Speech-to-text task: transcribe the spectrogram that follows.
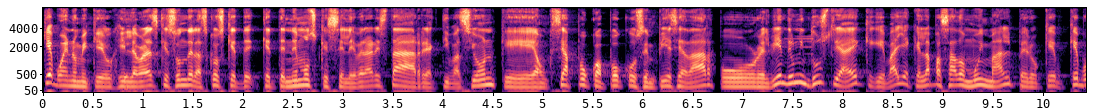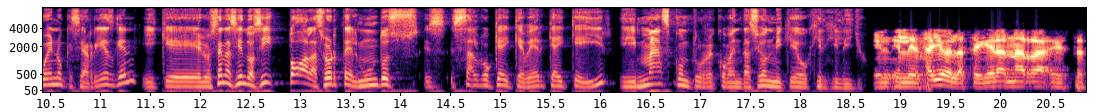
Qué bueno, mi querido Gil. La verdad es que son de las cosas que, que tenemos que celebrar esta reactivación, que aunque sea poco a poco se empiece a dar por el bien de una industria, ¿eh? que, que vaya, que la ha pasado muy mal, pero qué, qué bueno que se arriesguen y que lo estén haciendo así. Toda la suerte del mundo es, es- es algo que hay que ver, que hay que ir, y más con tu recomendación, mi querido Gil Gilillo. El, el ensayo de la ceguera narra esta es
